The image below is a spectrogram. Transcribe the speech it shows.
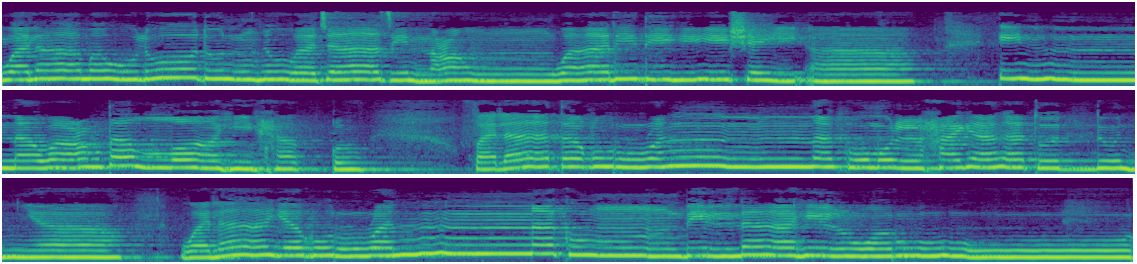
ولا مولود هو جاز عن والده شيئا. إن وعد الله حق. فلا تغرن تغرنكم الحياة الدنيا ولا يغرنكم بالله الغرور.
